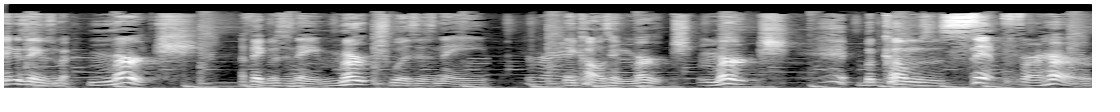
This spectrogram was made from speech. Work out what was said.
think his name was Mer- Murch. I think was his name. Murch was his name. Right. They calls him Murch. Murch becomes a simp for her.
